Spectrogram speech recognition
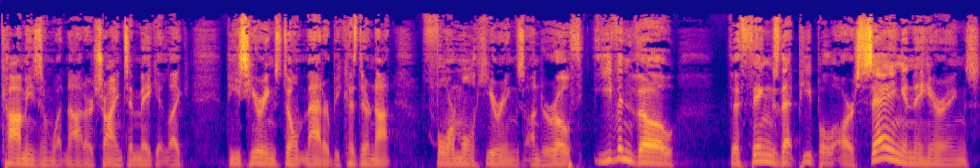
commies and whatnot are trying to make it like these hearings don't matter because they're not formal hearings under oath, even though the things that people are saying in the hearings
